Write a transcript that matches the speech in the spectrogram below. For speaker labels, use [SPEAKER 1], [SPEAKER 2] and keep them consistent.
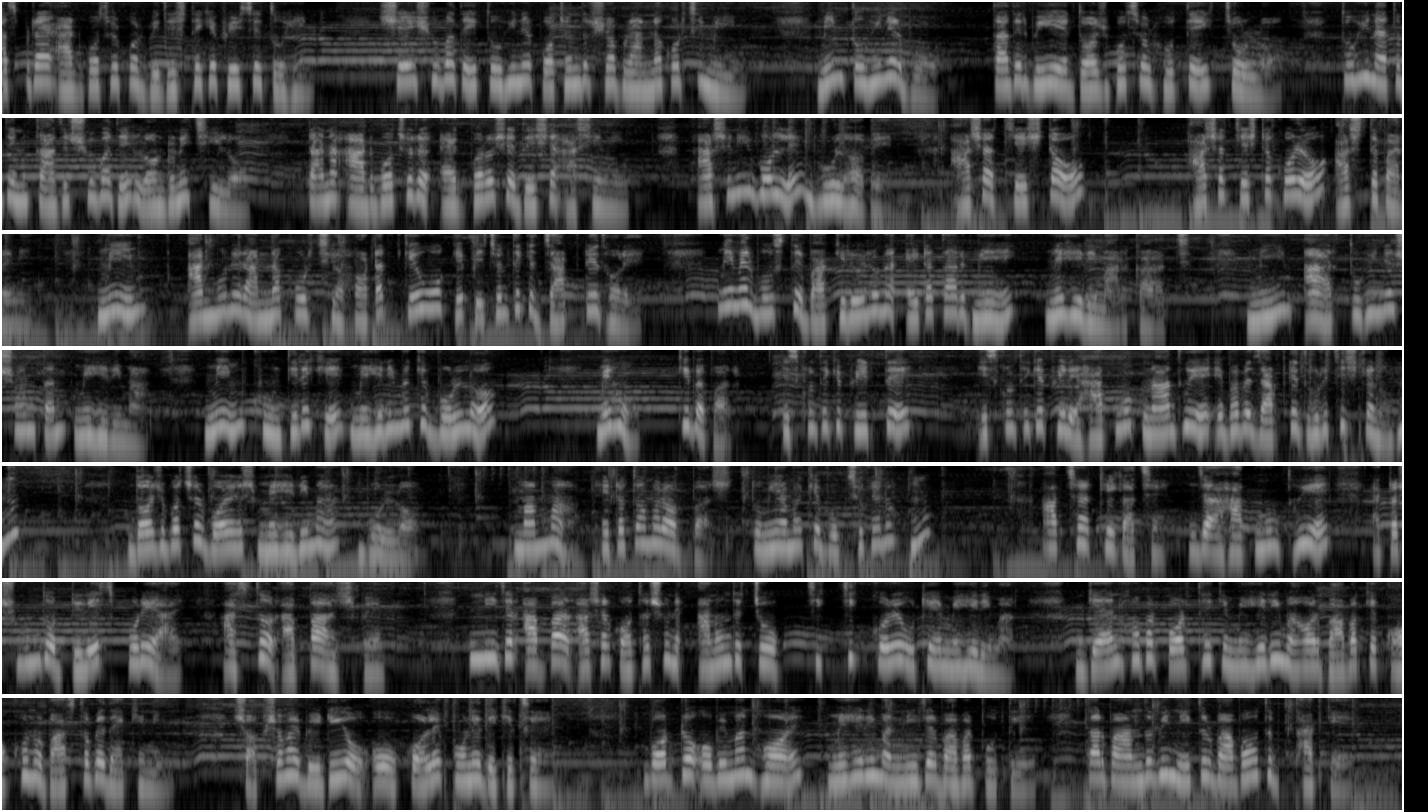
[SPEAKER 1] আজ প্রায় আট বছর পর বিদেশ থেকে ফিরছে তুহিন। সেই সুবাদে তুহিনের পছন্দের সব রান্না করছে মিম। মিম তুহিনের বউ। তাদের বিয়ে দশ বছর হতেই চলল। তুহিন এতদিন কাজের সুবাদে লন্ডনে ছিল। টানা আট বছরে একবারও সে দেশে আসেনি। আসেনি বললে ভুল হবে। আসার চেষ্টাও, আসার চেষ্টা করেও আসতে পারেনি। মিম আনমনে রান্না করছে, হঠাৎ কেউ ওকে পেছন থেকে জাপটে ধরে। মিমের বুঝতে বাকি রইল না, এটা তার মেয়ে, মেহেরিমার কাজ। মিম আর তুহিনের সন্তান মেহেরিমা। মিম খুন্তি রেখে মেহেরিমাকে বলল, মেহু, কি ব্যাপার? স্কুল থেকে ফিরতে, স্কুল থেকে ফিরে হাত মুখ না ধুয়ে এভাবে জাপটে ধরেছিস কেন, হুম? দশ বছর বয়স মেহেরিমা বলল, মাম্মা, এটা তো আমার অভ্যাস। তুমি আমাকে বকছো কেন, হুম? আচ্ছা ঠিক আছে। যা, হাত মুখ ধুয়ে একটা সুন্দর ড্রেস পরে আয়। আজ তোর আব্বা আসবে। নিজের আব্বার আসার কথা শুনে আনন্দে চোখ চিকচিক করে উঠে মেহেরিমার। জ্ঞান হবার পর থেকে মেহেরিমা ওর বাবাকে কখনো বাস্তবে দেখেনি। সবসময় ভিডিও ও কলে ফোনে দেখেছে। বড্ড অভিমান হয় মেহেরিমার নিজের বাবার প্রতি। তার বান্ধবী নিতুর বাবাও তো থাকে।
